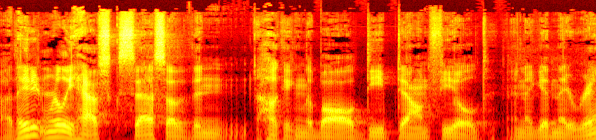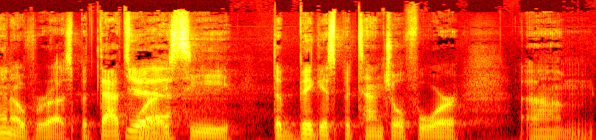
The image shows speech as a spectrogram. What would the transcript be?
uh, they didn't really have success other than hucking the ball deep downfield. And again, they ran over us, but that's yeah. where I see the biggest potential for um,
